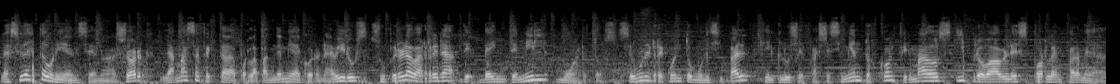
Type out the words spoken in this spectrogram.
La ciudad estadounidense de Nueva York, la más afectada por la pandemia de coronavirus, superó la barrera de 20.000 muertos, según el recuento municipal que incluye fallecimientos confirmados y probables por la enfermedad.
